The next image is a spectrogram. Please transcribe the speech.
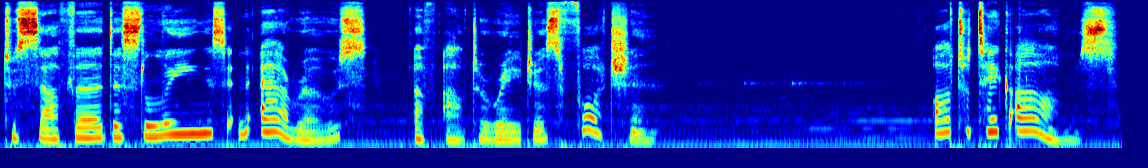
to suffer the slings and arrows of outrageous fortune, or to take arms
